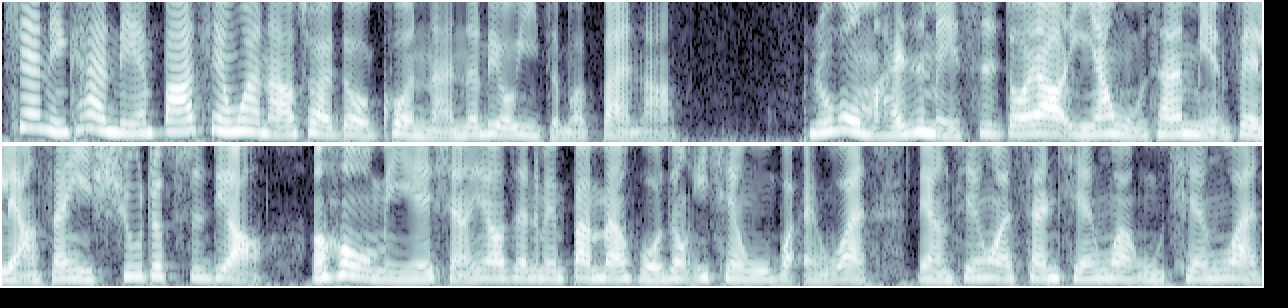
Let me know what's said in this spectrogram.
现在你看，连八千万拿出来都有困难，那六亿怎么办啊？如果我们还是每次都要营养午餐免费两三亿，咻就吃掉。然后我们也想要在那边办办活动，一千五百万、两千万、三千万、五千万，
